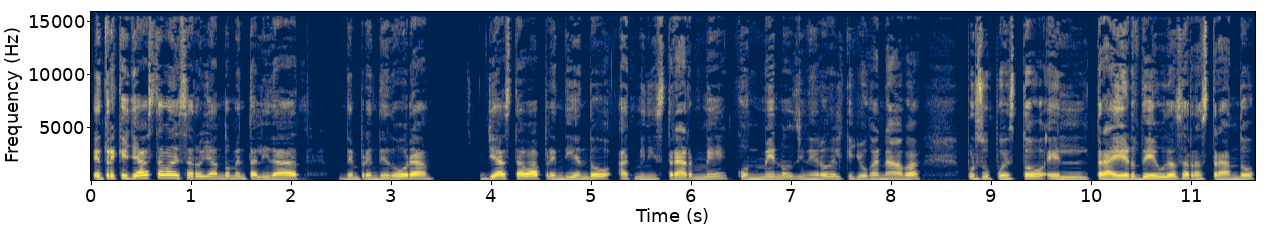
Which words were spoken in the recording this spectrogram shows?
entre que ya estaba desarrollando mentalidad de emprendedora, ya estaba aprendiendo a administrarme con menos dinero del que yo ganaba. Por supuesto, el traer deudas arrastrando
